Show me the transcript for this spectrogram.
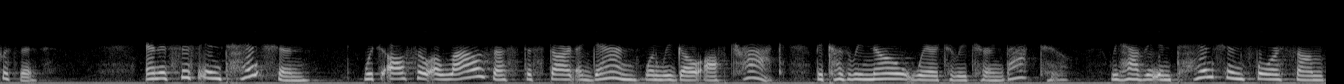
with it. And it's this intention which also allows us to start again when we go off track because we know where to return back to. We have the intention for some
